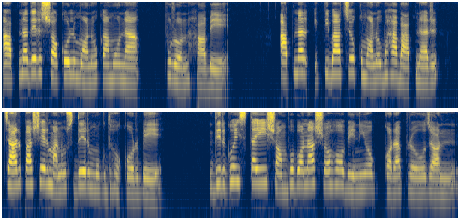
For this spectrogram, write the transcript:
আপনাদের সকল মনোকামনা পূরণ হবে। আপনার ইতিবাচক মনোভাব আপনার চারপাশের মানুষদের মুগ্ধ করবে। দীর্ঘস্থায়ী সম্ভাবনা সহ বিনিয়োগ করা প্রয়োজন।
